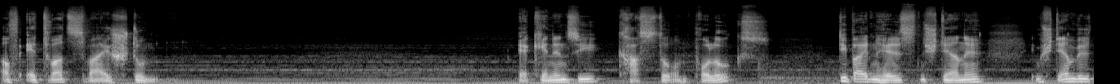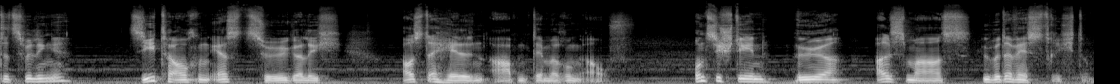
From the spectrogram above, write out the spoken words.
auf etwa zwei Stunden. Erkennen Sie Castor und Pollux, die beiden hellsten Sterne, im Sternbild der Zwillinge? Sie tauchen erst zögerlich aus der hellen Abenddämmerung auf. Und sie stehen höher als Mars über der Westrichtung.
